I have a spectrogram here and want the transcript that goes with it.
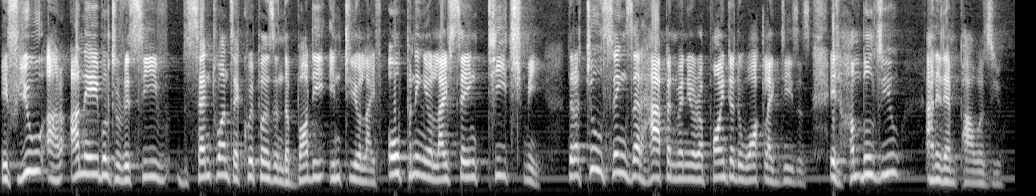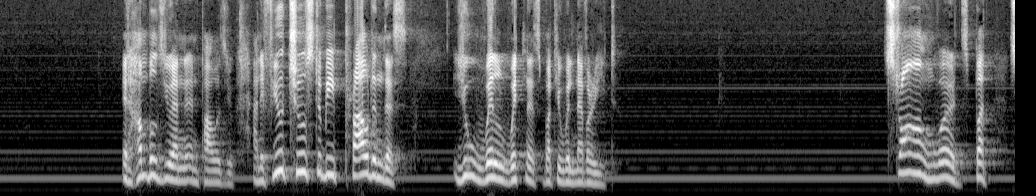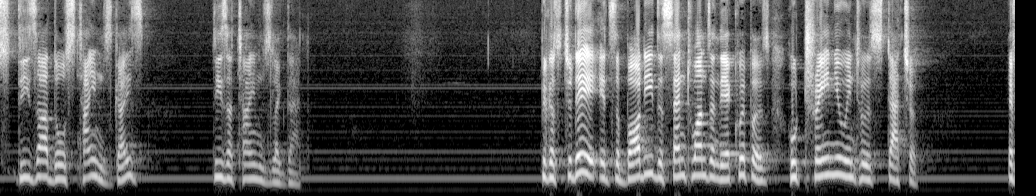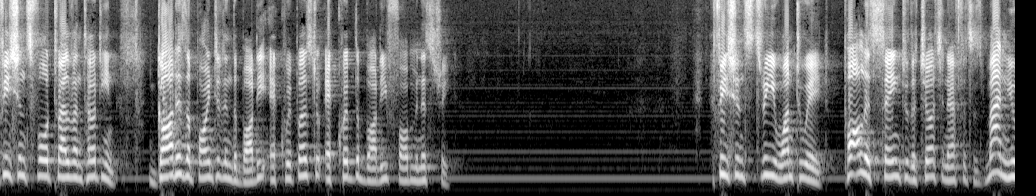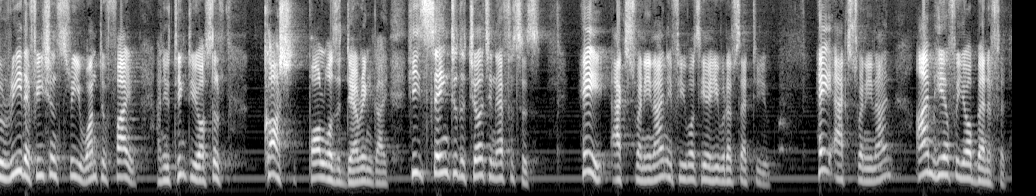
if you are unable to receive the sent ones, equippers, and the body into your life, opening your life saying, Teach me, there are two things that happen when you're appointed to walk like Jesus it humbles you and it empowers you. It humbles you and empowers you. And if you choose to be proud in this, you will witness, but you will never eat. Strong words, but these are those times, guys. These are times like that. Because today it's the body, the sent ones, and the equippers who train you into his stature. Ephesians 4 12 and 13. God has appointed in the body equippers to equip the body for ministry. Ephesians 3 1 to 8. Paul is saying to the church in Ephesus, Man, you read Ephesians 3 1 to 5, and you think to yourself, Gosh, Paul was a daring guy. He's saying to the church in Ephesus, Hey, Acts 29, if he was here, he would have said to you, Hey, Acts 29, I'm here for your benefit.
